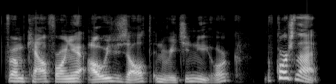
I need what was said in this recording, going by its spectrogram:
from California always result in reaching New York? Of course not.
